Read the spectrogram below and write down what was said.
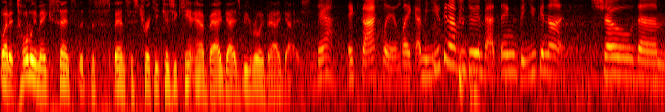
But it totally makes sense that the suspense is tricky because you can't have bad guys be really bad guys. Yeah, exactly. Like, I mean, you can have them doing bad things, but you cannot show them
